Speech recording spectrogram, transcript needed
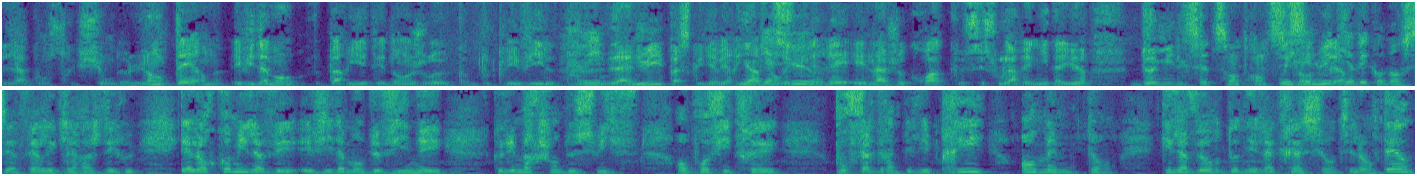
la construction de lanternes. Évidemment, Paris était dangereux, comme toutes les villes, ah la nuit, parce qu'il n'y avait rien pour éclairer. Et là, je crois que c'est sous la Rénie, d'ailleurs, 2736 oui, lui qui avait commencé à faire l'éclairage des rues. Et alors, comme il avait évidemment deviné que les marchands de Suif en profiteraient pour faire grimper les prix, en même temps qu'il avait ordonné la création de ces lanternes,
